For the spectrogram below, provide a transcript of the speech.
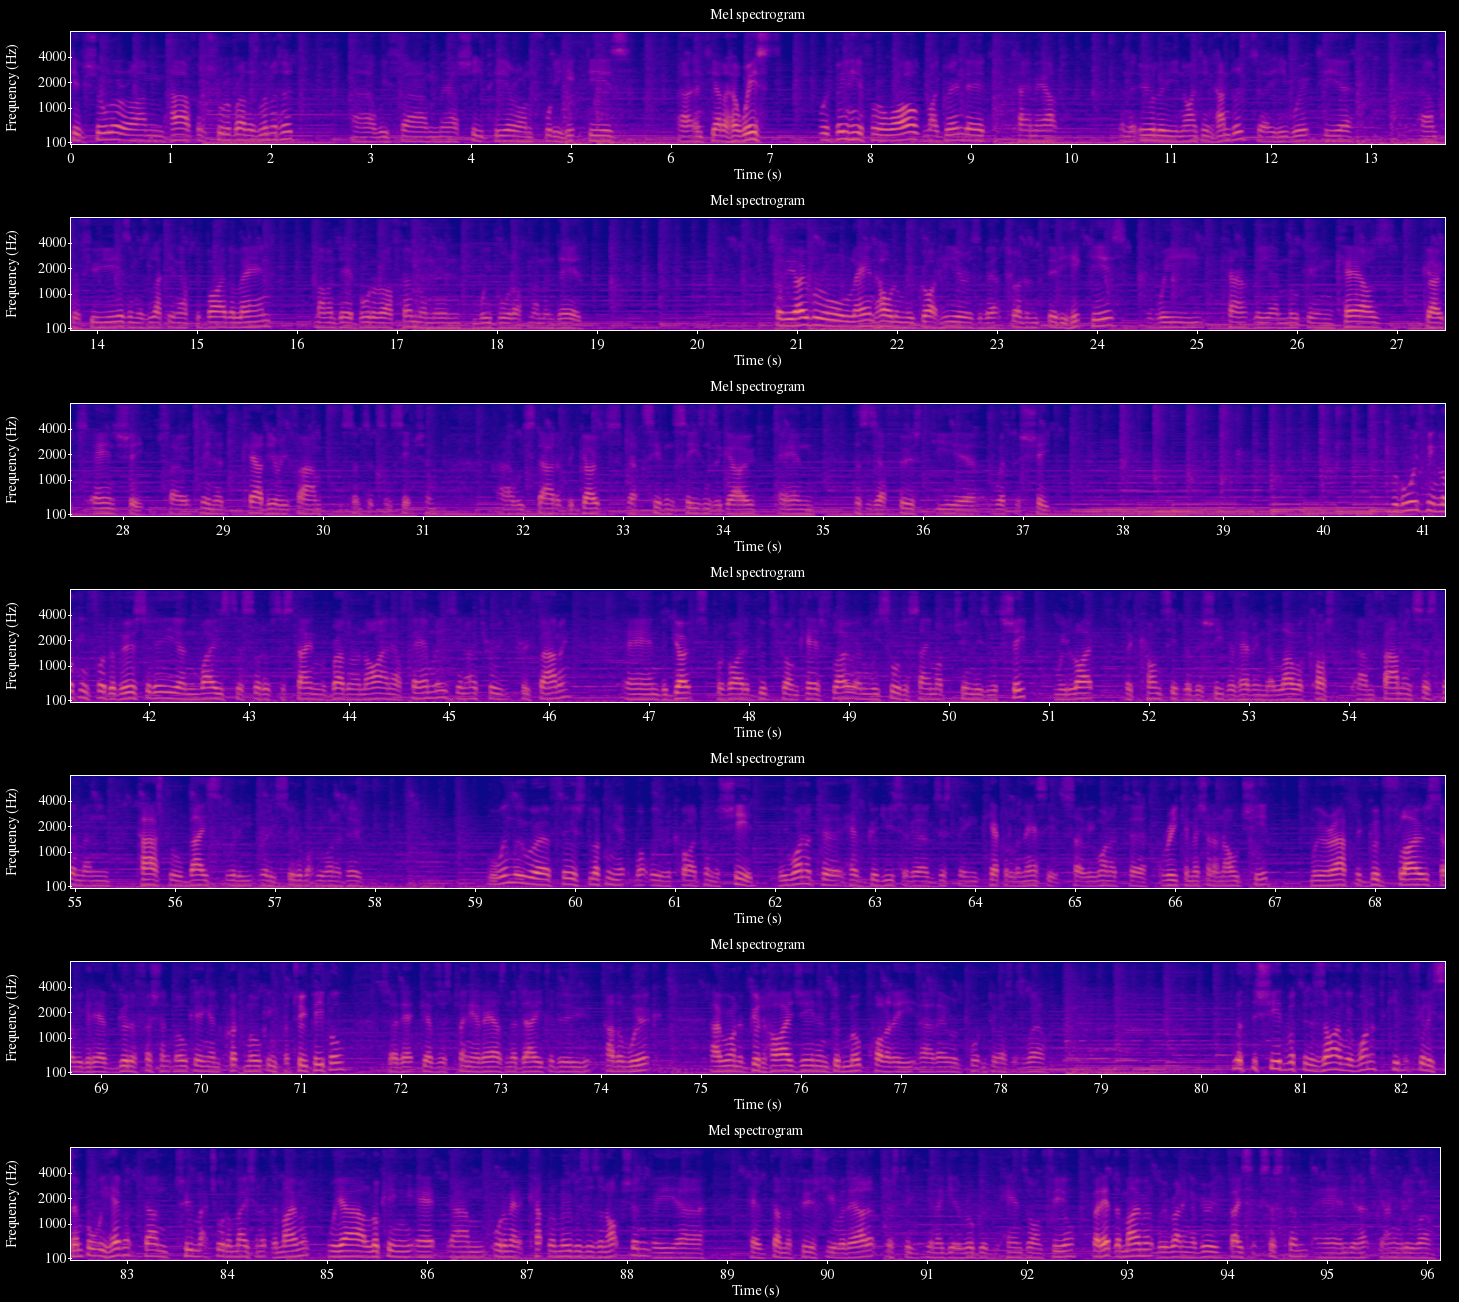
Kev Schuler. I'm half of Schuler Brothers Limited. Uh, we farm our sheep here on 40 hectares uh, in Te Aroha West. We've been here for a while. My granddad came out in the early 1900s. Uh, he worked here um, for a few years and was lucky enough to buy the land. Mum and Dad bought it off him and then we bought off Mum and Dad. So the overall land holding we've got here is about 230 hectares. We currently are milking cows, goats and sheep. So it's been a cow dairy farm since its inception. Uh, we started the goats about seven seasons ago and this is our first year with the sheep. We've always been looking for diversity and ways to sort of sustain my brother and I and our families, you know, through, through farming. And the goats provided good strong cash flow and we saw the same opportunities with sheep. We like the concept of the sheep of having the lower cost um, farming system and pastoral base really, really suited what we want to do. Well, when we were first looking at what we required from a shed, we wanted to have good use of our existing capital and assets, so we wanted to recommission an old shed. We were after good flow so we could have good efficient milking and quick milking for two people, so that gives us plenty of hours in the day to do other work. Uh, we wanted good hygiene and good milk quality, uh, they were important to us as well. With the shed, with the design, we wanted to keep it fairly simple. We haven't done too much automation at the moment. We are looking at um, automatic cup removers as an option. We uh, have done the first year without it just to you know get a real good hands-on feel. But at the moment we're running a very basic system and you know it's going really well.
